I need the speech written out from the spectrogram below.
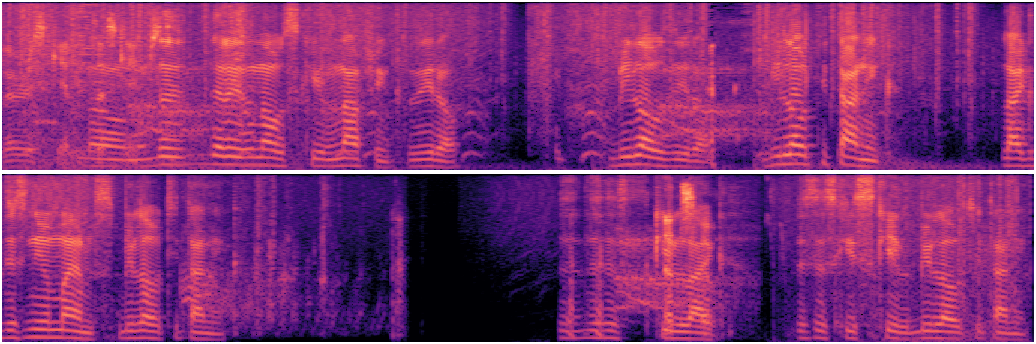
Very skilled no, there is no skill, nothing, zero. Below zero, below Titanic, like this new memes, below Titanic. This, this is skill like. This is his skill, below Titanic.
